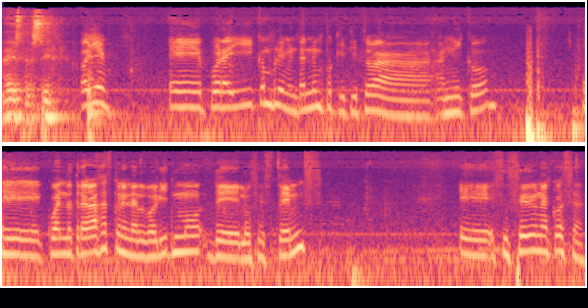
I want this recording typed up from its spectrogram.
Ahí está, sí. Oye, eh, por ahí complementando un poquitito a, Nico, eh, cuando trabajas con el algoritmo de los stems, eh, sucede una cosa.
